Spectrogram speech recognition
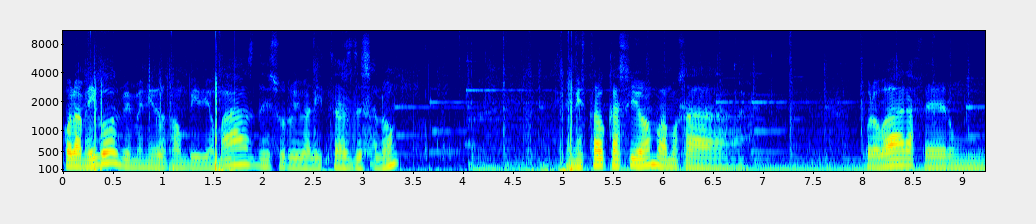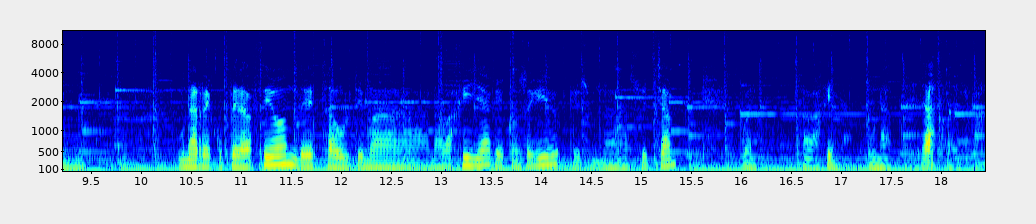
Hola amigos, bienvenidos a un vídeo más de Survivalistas de Salón. En esta ocasión vamos a probar a hacer una recuperación de esta última navajilla que he conseguido, que es una Switch Champ. Bueno, navajilla, una pedazo de navaja.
